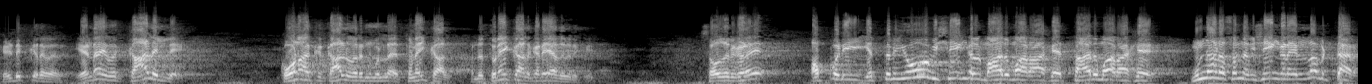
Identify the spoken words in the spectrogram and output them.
கெடுக்கிறவர். ஏண்டா இவர் கால் இல்லை? கோணாக்கு கால் வரணும்ல துணைக்கால். அந்த துணைக்கால் கிடையாது இவருக்கு. சோதர்களே அப்படி எத்தனையோ விஷயங்கள் மாறுமாறாக தாறுமாறாக முன்னால சொன்ன விஷயங்களை எல்லாம் விட்டார்.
